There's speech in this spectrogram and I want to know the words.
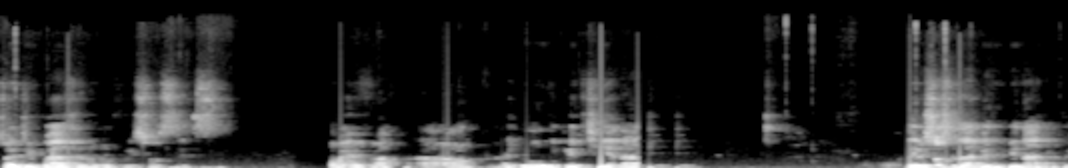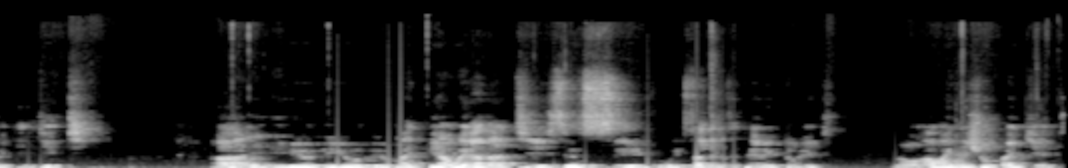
So it requires a lot of resources. However, uh, let me indicate here that the resources haven't been adequate indeed. Uh, you, you, you might be aware that uh, since uh, we started as a directorate, you know, our initial budget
